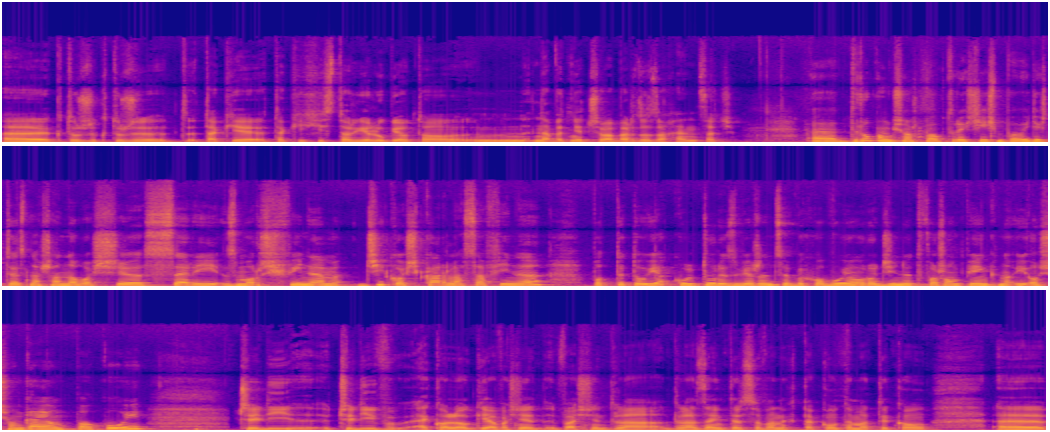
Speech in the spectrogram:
e, którzy, którzy takie, takie historie lubią, to mm, nawet nie trzeba bardzo zachęcać. E, Drugą książką, o której chcieliśmy powiedzieć, to jest nasza nowość e, z serii z Morświnem Dzikość Karla Safiny pod tytuł Jak kultury zwierzęce wychowują rodziny, tworzą piękno i osiągają pokój. Czyli, czyli ekologia właśnie, właśnie dla, dla zainteresowanych taką tematyką e,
